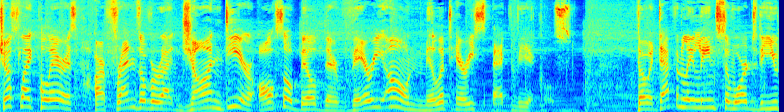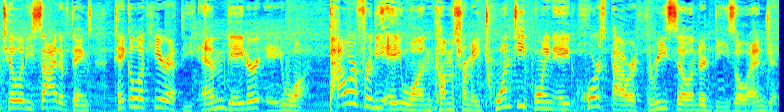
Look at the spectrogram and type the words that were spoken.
Just like Polaris, our friends over at John Deere also build their very own military spec vehicles. Though it definitely leans towards the utility side of things, take a look here at the M Gator A1. Power for the A1 comes from a 20.8 horsepower three cylinder diesel engine.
